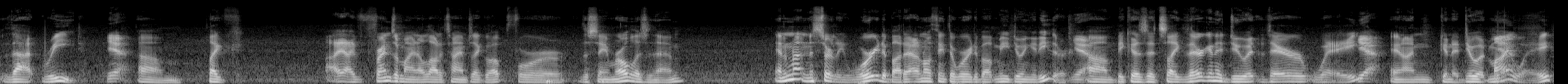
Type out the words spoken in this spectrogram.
that read. yeah. um, like I, I have friends of mine a lot of times I go up for the same role as them and I'm not necessarily worried about it I don't think they're worried about me doing it either Yeah. um, because it's like they're gonna do it their way Yeah. and I'm gonna do it my Yeah. way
